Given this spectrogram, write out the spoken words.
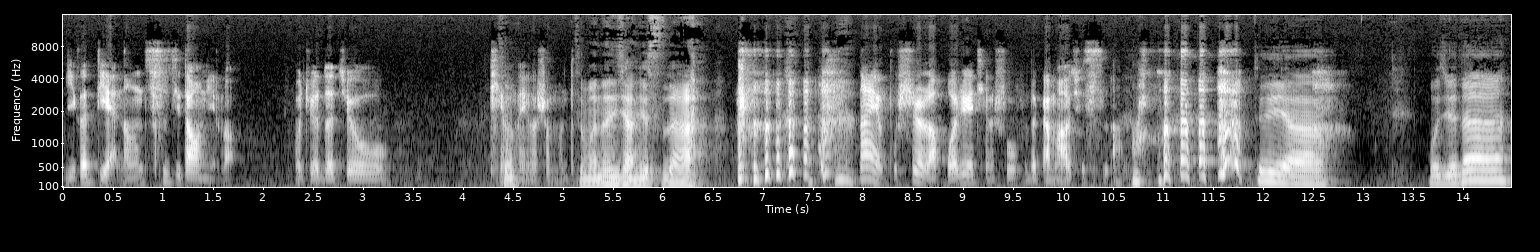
一个点能刺激到你了，我觉得就挺那个什么的。怎么那？你想去死啊？那也不是了，活着也挺舒服的，干嘛要去死啊？对呀，我觉得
